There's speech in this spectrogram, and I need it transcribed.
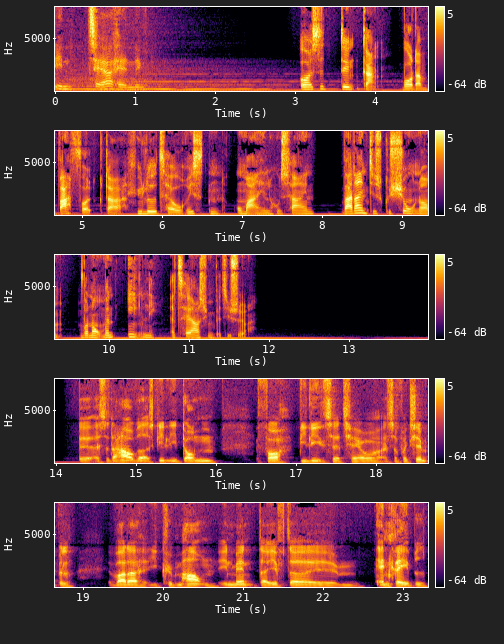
en terrorhandling. Også dengang, hvor der var folk, der hyldede terroristen Omar el-Hussein, var der en diskussion om, hvornår man egentlig er terrorsympatisør. Øh, altså, der har jo været forskellige domme for billigelse af terror. Altså for eksempel var der i København en mand, der efter øh, angrebet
